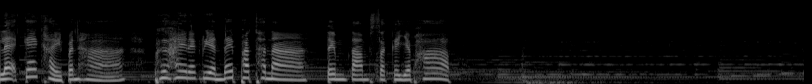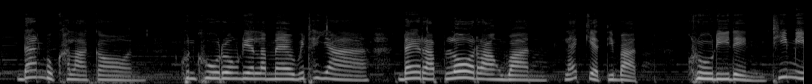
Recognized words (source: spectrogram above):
และแก้ไขปัญหา เพื่อให้นักเรียนได้พัฒนาเต็มตามศักยภาพ ด้านบุคลากร คุณครูโรงเรียนละแมวิทยา ได้รับโล่รางวัล และเกียรติบัตร ครูดีเด่นที่มี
